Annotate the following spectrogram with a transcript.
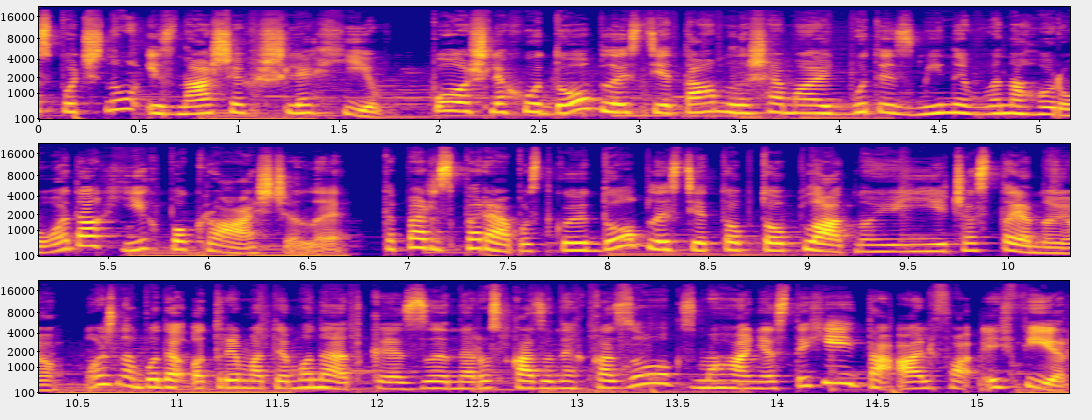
Розпочну із наших шляхів. По шляху до області там лише мають бути зміни в винагородах, їх покращили. Тепер з перепусткою до області, тобто платною її частиною, можна буде отримати монетки з нерозказаних казок, змагання стихій та альфа-ефір.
